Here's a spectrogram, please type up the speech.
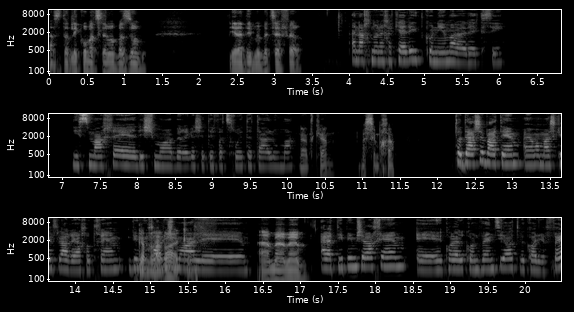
אז תדליקו מצלמה בזום. ילדים בבית ספר. אנחנו נחכה לעדכונים על אלכסי. נשמח אה, לשמוע ברגע שתפצחו את התעלומה. נעדכן, בשמחה. תודה שבאתם, היה ממש כיף לארח אתכם. במיוחד לנו היה לשמוע כיף. על, אה, היה מהמם. על הטיפים שלכם, אה, כולל קונבנציות וקוד יפה.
